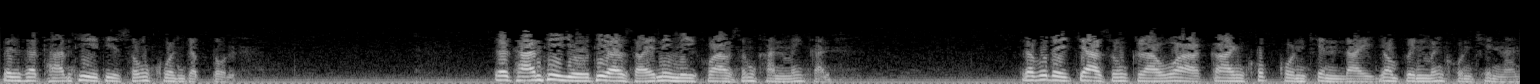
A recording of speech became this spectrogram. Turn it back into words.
เป็นสถานที่ที่สมควรกับตน สถานที่อยู่ที่อาศัยนี่มีความสำคัญเหมือนกัน พระพุทธเจ้าทรงกล่าวว่าการครบคนเช่นใดย่อมเป็นเหมือนคนเช่นนั้น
